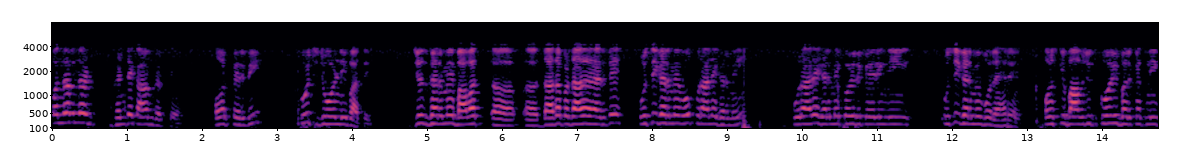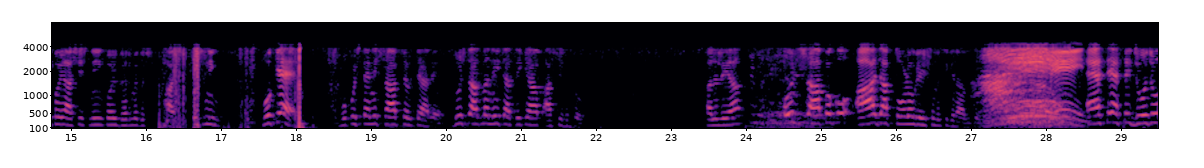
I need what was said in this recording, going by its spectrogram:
पंद्रह पंद्रह घंटे काम करते हैं और फिर भी कुछ जोड़ नहीं पाते। जिस घर में बाबा दादा परदादा रहते थे उसी घर में वो पुराने घर में ही पुराने घर में कोई रिपेयरिंग नहीं उसी घर में वो रह रहे हैं। और उसके बावजूद कोई बरकत नहीं कोई आशीष नहीं कोई घर में कुछ आशीष कुछ नहीं। वो क्या है? वो पुश्तैनी श्राप चलते आ रहे हैं। दुष्ट आत्मा नहीं चाहती कि आप आशीषित हो। हालेलुया। उन श्रापों को आज आप तोड़ोगे यीशु मसीह के नाम से। ऐसे ऐसे जो जो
